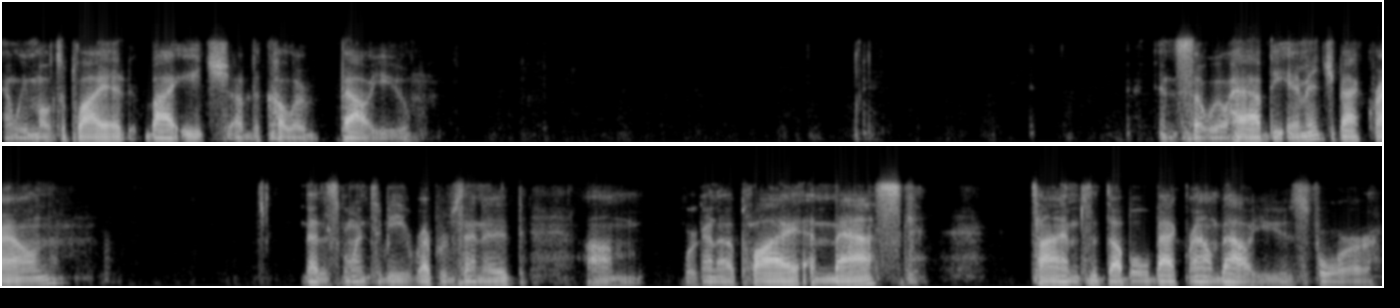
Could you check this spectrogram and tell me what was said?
and we multiply it by each of the color value. And so we'll have the image background that is going to be represented. Um, we're going to apply a mask times the double background values for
